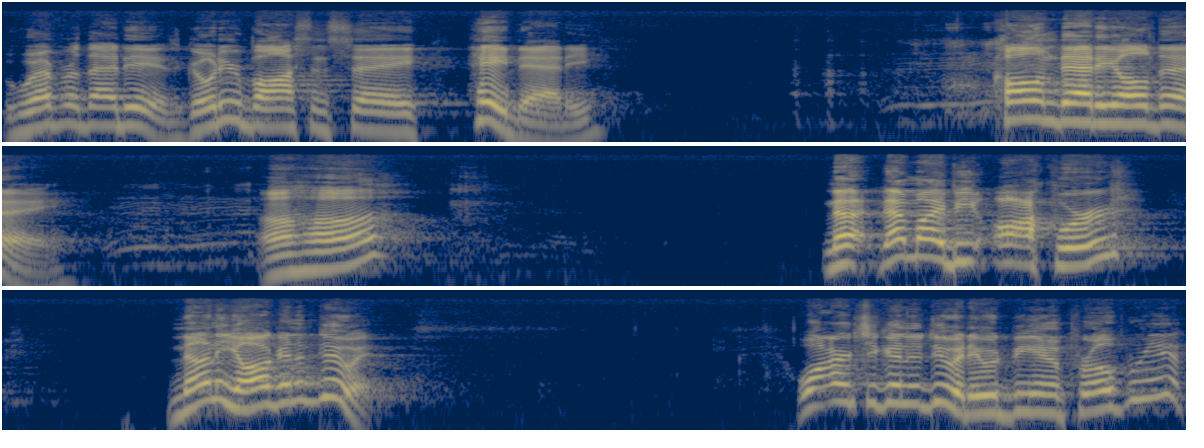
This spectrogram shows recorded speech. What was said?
whoever that is, go to your boss and say, Hey, daddy. Call him daddy all day. Uh huh. Now, that might be awkward. None of y'all are going to do it. Why aren't you going to do it? It would be inappropriate?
